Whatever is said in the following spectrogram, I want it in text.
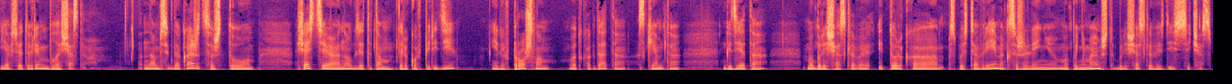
я все это время была счастлива. Нам всегда кажется, что счастье, оно где-то там далеко впереди или в прошлом, вот когда-то с кем-то, где-то мы были счастливы. И только спустя время, к сожалению, мы понимаем, что были счастливы здесь сейчас.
